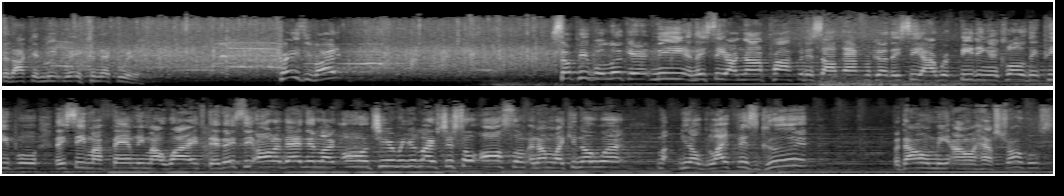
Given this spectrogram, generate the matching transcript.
that I can meet with and connect with. Crazy, right? Some people look at me and they see our nonprofit in South Africa. They see how we're feeding and clothing people. They see my family, my wife. They, they see all of that and they're like, oh, Jeremy, your life's just so awesome. And I'm like, you know what? My, you know, life is good, but that don't mean I don't have struggles.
